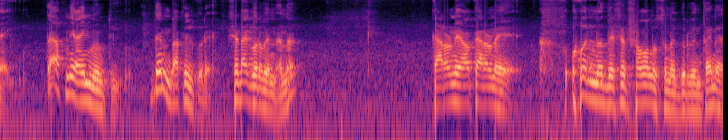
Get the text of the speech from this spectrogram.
নাই। তা আপনি আইনমন্ত্রী, দেন বাতিল করে, সেটা করবেন না না? কারণে অকারণে অন্য দেশের সমালোচনা করবেন, তাই না?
